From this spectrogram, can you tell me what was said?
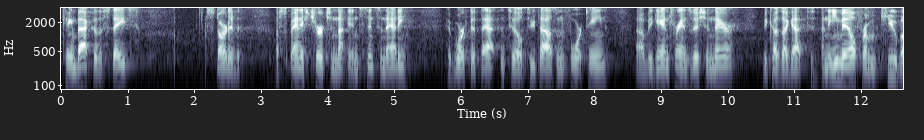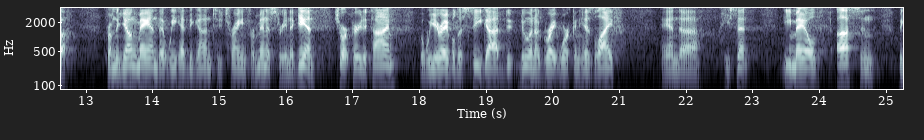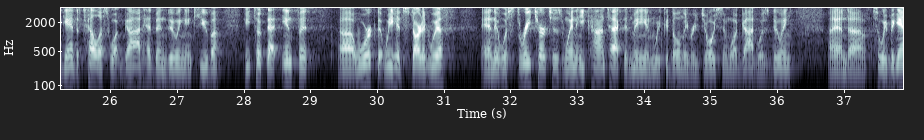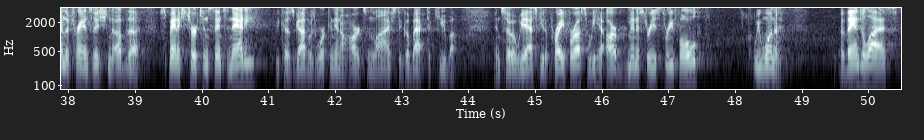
Came back to the States, started a Spanish church in, in Cincinnati had worked at that until 2014. Uh, began transition there because I got an email from Cuba from the young man that we had begun to train for ministry. And again, short period of time, but we were able to see God do, doing a great work in his life. And uh, he sent, emailed us and began to tell us what God had been doing in Cuba. He took that infant uh, work that we had started with and it was three churches when he contacted me, and we could only rejoice in what God was doing. And uh, so we began the transition of the Spanish church in Cincinnati because God was working in our hearts and lives to go back to Cuba. And so we ask you to pray for us. We, our ministry is threefold. We want to evangelize.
